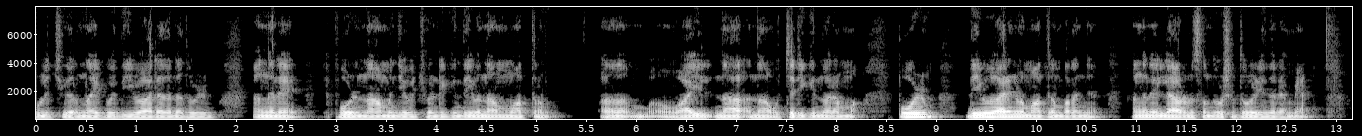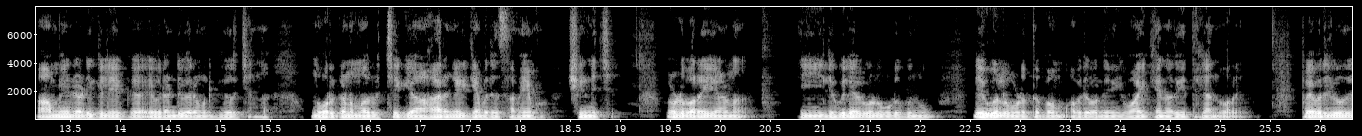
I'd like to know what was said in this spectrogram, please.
കുളിച്ചീർണായി പോയി ദീപാരാധന തൊഴും. അങ്ങനെ എപ്പോഴും നാമം ജപിച്ചുകൊണ്ടിരിക്കും. ദൈവനാമം മാത്രം വായിൽ ഉച്ചരിക്കുന്ന ഒരമ്മ എപ്പോഴും ദൈവകാര്യങ്ങൾ മാത്രം പറഞ്ഞ് അങ്ങനെ എല്ലാവരും സന്തോഷത്തോടെ കഴിയുന്ന ഒരു അമ്മയാണ്. ആ അമ്മയുടെ അടുക്കിലേക്ക് ഇവർ രണ്ടുപേരും കൂടി കയറി ചെന്ന് നോർക്കണം അവർ ഉച്ചയ്ക്ക് ആഹാരം കഴിക്കാൻ പറ്റുന്ന സമയമാണ്. ക്ഷീണിച്ച്. അവരോട് പറയുകയാണ് ഈ ലഘുലേഖകൾ കൊടുക്കുന്നു. ലഘുകൾ കൊടുത്തപ്പം അവർ പറഞ്ഞു എനിക്ക് വായിക്കാൻ അറിയത്തില്ല എന്ന് പറഞ്ഞു. അപ്പോൾ ഇവർ ചോദി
